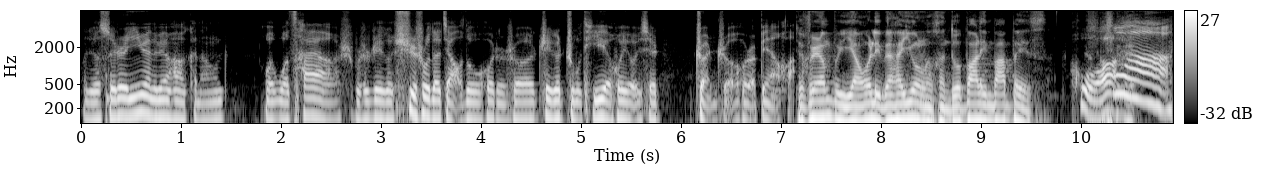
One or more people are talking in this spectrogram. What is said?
我觉得随着音乐的变化，可能我我猜啊，是不是这个叙述的角度，或者说这个主题也会有一些转折或者变化。就非常不一样。我里边还用了很多八零八贝斯，嚯，哇，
